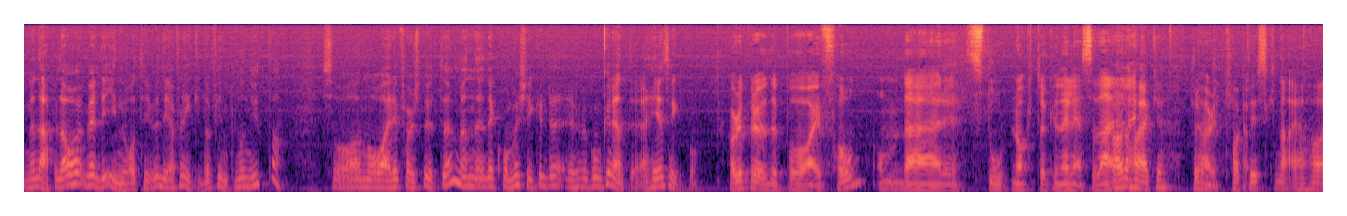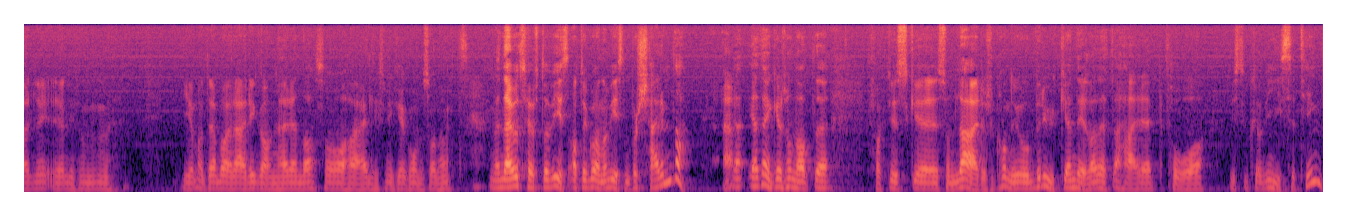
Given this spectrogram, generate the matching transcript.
men Apple er veldig innovative. De er flinke til å finne på noe nytt. da. Så nå er de først ute, men det kommer sikkert konkurrenter. Jeg er helt sikker på. Har du prøvd det på iPhone? Om det er stort nok til å kunne lese der? Nei, det har jeg ikke prøvd, faktisk. Nei, jeg har liksom I og med at jeg bare er i gang her ennå, så har jeg liksom ikke kommet så langt. Men det er jo tøft vise, at det går an å vise den på skjerm, da. Jeg, jeg tenker sånn at eh, faktisk eh, som lærer så kan du jo bruke en del av dette her på hvis du skal vise ting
